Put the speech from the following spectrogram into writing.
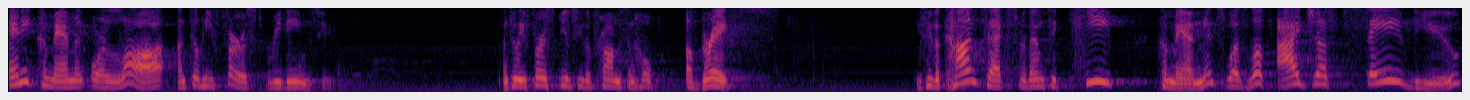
any commandment or law until he first redeems you, until he first gives you the promise and hope of grace. You see, the context for them to keep commandments was look, I just saved you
